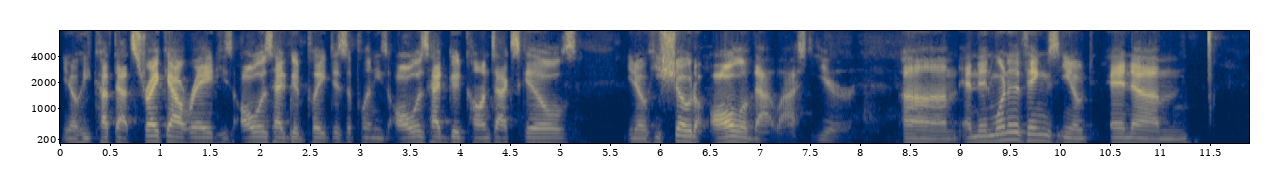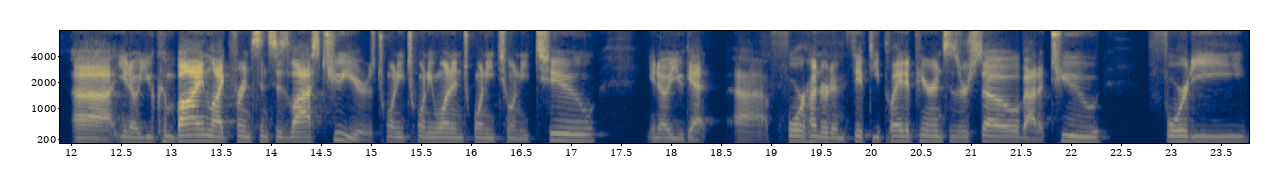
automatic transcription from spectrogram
You know, he cut that strikeout rate. He's always had good plate discipline. He's always had good contact skills. You know, he showed all of that last year. Um, and then one of the things, you know, and um, uh, you know, you combine like for instance his last two years, 2021 and 2022, you know, you get uh 450 plate appearances or so, about a 240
